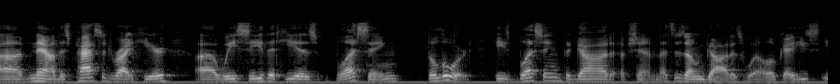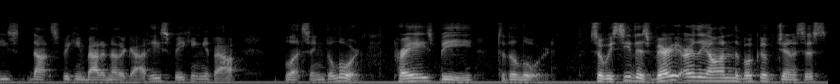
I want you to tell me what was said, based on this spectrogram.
Uh, now, this passage right here, uh, we see that he is blessing the Lord. He's blessing the God of Shem. That's his own God as well. Okay, he's he's not speaking about another God. He's speaking about blessing the Lord. Praise be to the Lord. So we see this very early on in the book of Genesis,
